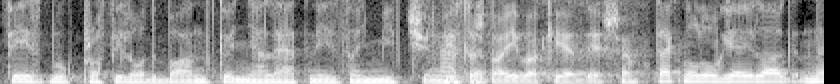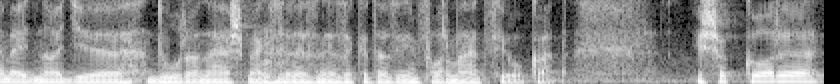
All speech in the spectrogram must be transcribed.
Facebook profilodban, könnyen lehet nézni, hogy mit csinálsz. Biztos naiv a kérdésem. Technológiailag nem egy nagy duranás megszerezni uh-huh. ezeket az információkat és akkor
